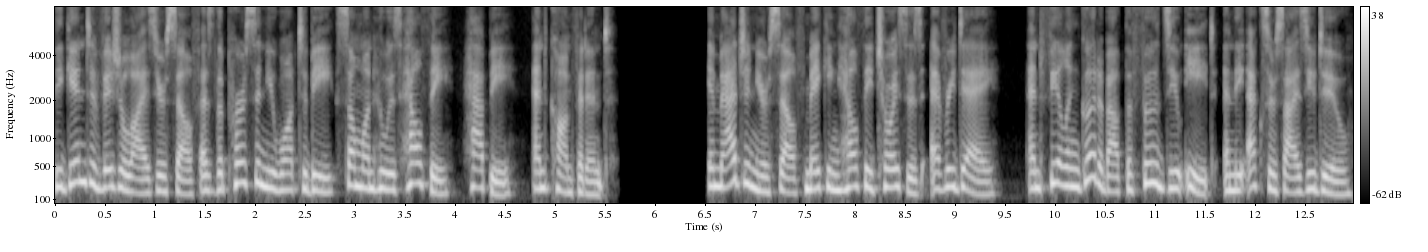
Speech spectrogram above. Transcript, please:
begin to visualize yourself as the person you want to be someone who is healthy, happy, and confident. Imagine yourself making healthy choices every day and feeling good about the foods you eat and the exercise you do.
